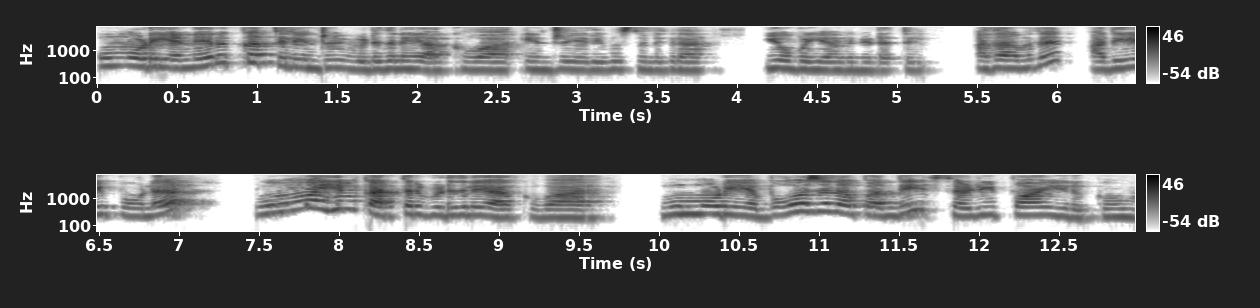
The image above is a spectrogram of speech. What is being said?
உம்முடைய நெருக்கத்தில் இன்று விடுதலையாக்குவார் என்று எரிவு சொல்லுகிறார். யோபையாவினிடத்தில். அதாவது அதே போல உம்மையும் கர்த்தர் விடுதலையாக்குவார். உம்முடைய போஜன பந்தி செழிப்பாய் இருக்கும்.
